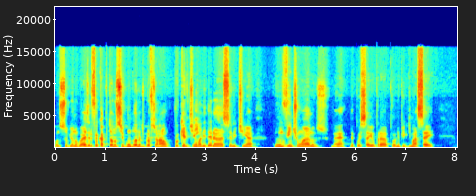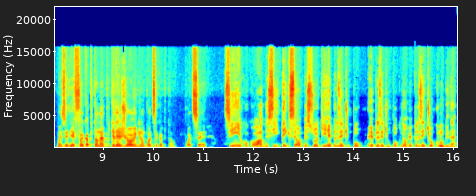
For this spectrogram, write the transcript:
quando subiu no Goiás, ele foi capitão no segundo ano de profissional, porque ele tinha Sim. uma liderança, ele tinha com 21 anos, né? Depois saiu para o Olympique de Marseille. Mas ele foi capitão, não é porque ele é jovem que não pode ser capitão. Pode ser. Sim, eu concordo. Assim, tem que ser uma pessoa que represente um pouco, represente um pouco, não, represente o clube, né?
